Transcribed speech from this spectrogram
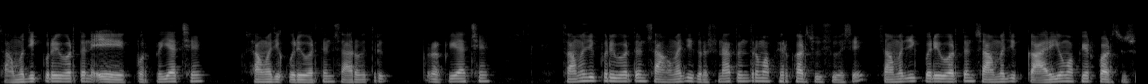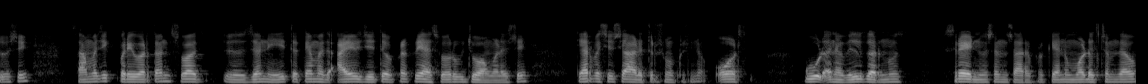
સામાજિક પરિવર્તન એ એક પ્રક્રિયા છે. સામાજિક પરિવર્તન સાર્વત્રિક પ્રક્રિયા છે. સામાજિક પરિવર્તન સામાજિક રચનાતંત્રમાં ફેરફાર સૂચવે છે. સામાજિક પરિવર્તન સામાજિક કાર્યોમાં ફેરફાર સૂચવે છે. સામાજિક પરિવર્તન સ્વજનિત તેમજ આયોજિત પ્રક્રિયા સ્વરૂપ જોવા મળે છે. ત્યાર પછી છે આડત્રીસમો પ્રશ્ન ઓટ્સ ગુડ અને વિલગરનું શ્રેયનું સંસાર પ્રક્રિયાનું મોડલ સમજાવો.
